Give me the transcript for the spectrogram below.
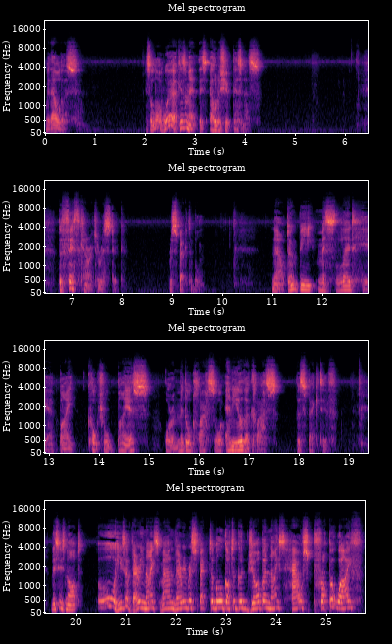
with elders. It's a lot of work, isn't it, this eldership business? The fifth characteristic respectable. Now, don't be misled here by cultural bias or a middle class or any other class perspective. This is not, oh, he's a very nice man, very respectable, got a good job, a nice house, proper wife.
